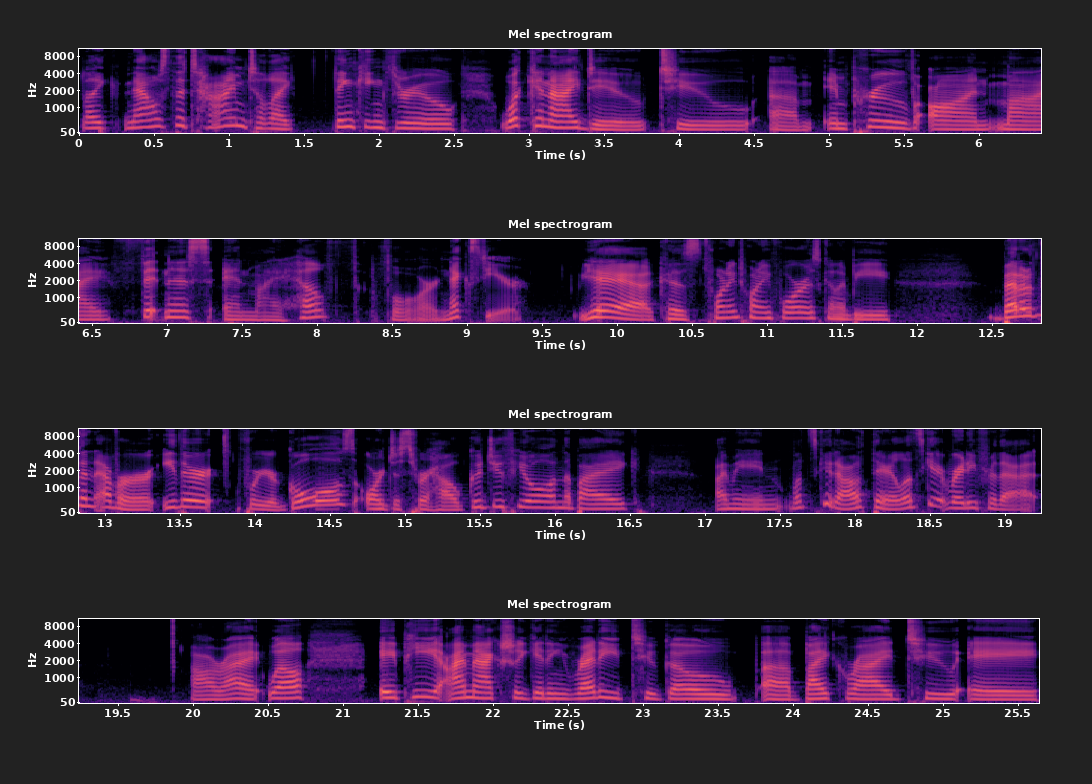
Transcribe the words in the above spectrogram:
like now's the time to like thinking through what can I do to um, improve on my fitness and my health for next year. Yeah, because 2024 is going to be better than ever, either for your goals or just for how good you feel on the bike. I mean, let's get out there. Let's get ready for that. All right. Well, AP, I'm actually getting ready to go uh, bike ride to a,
